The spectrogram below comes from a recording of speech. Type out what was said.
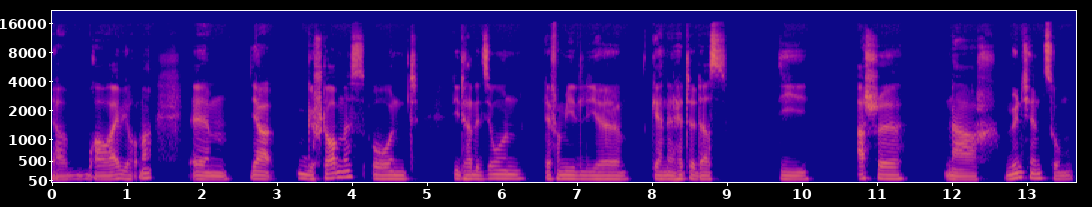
ja, Brauerei, wie auch immer, ähm, ja, gestorben ist und die Tradition der Familie gerne hätte, dass die Asche nach München zum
